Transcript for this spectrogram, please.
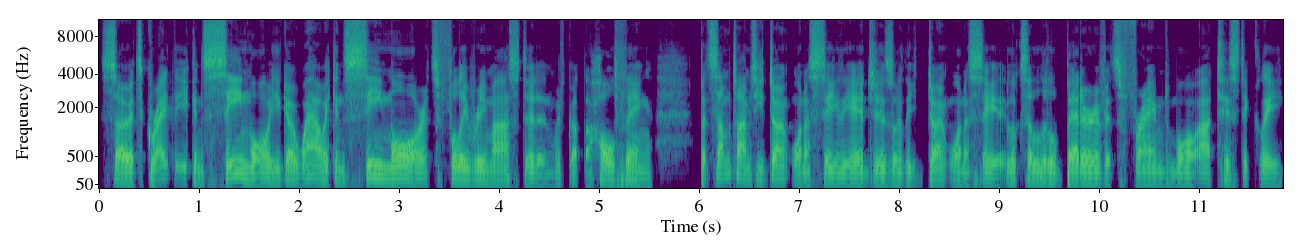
So it's great that you can see more. You go, wow, we can see more. It's fully remastered and we've got the whole thing. But sometimes you don't want to see the edges or you don't want to see it. It looks a little better if it's framed more artistically.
